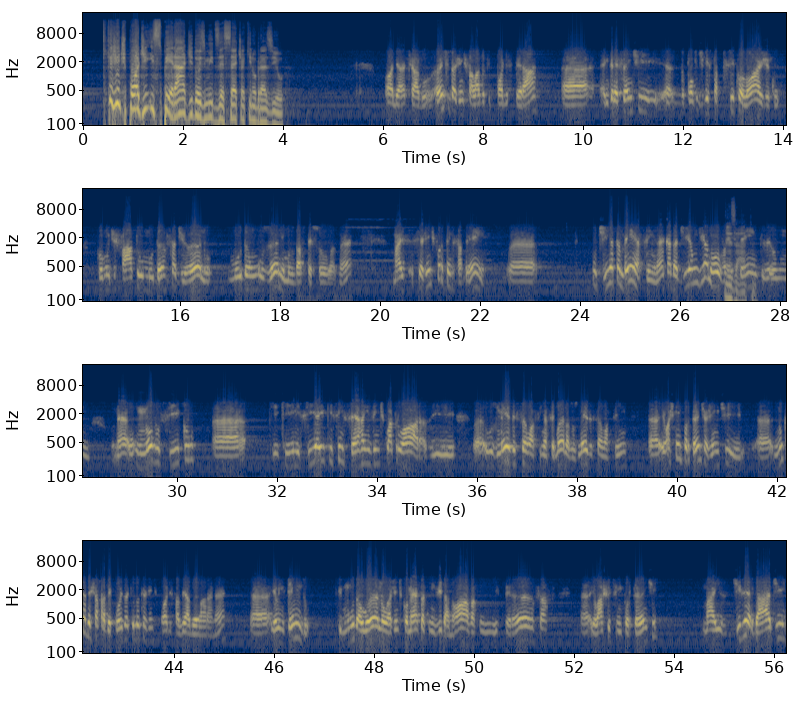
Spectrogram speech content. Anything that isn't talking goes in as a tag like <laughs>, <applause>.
que, que a gente pode esperar de 2017 aqui no Brasil? Olha, Thiago, antes da gente falar do que pode esperar, uh, é interessante, uh, do ponto de vista psicológico, como de fato mudança de ano mudam os ânimos das pessoas, né? Mas se a gente for pensar bem, uh, o dia também é assim, né? Cada dia é um dia novo. A gente tem um, né, um novo ciclo que, que inicia e que se encerra em 24 horas. E Uh, os meses são assim, as semanas, os meses são assim. Uh, eu acho que é importante a gente uh, nunca deixar para depois aquilo que a gente pode fazer agora, né? eu entendo que muda o ano, a gente começa com vida nova, com esperança. eu acho isso importante, mas de verdade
